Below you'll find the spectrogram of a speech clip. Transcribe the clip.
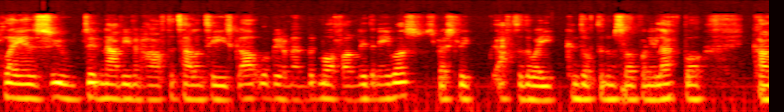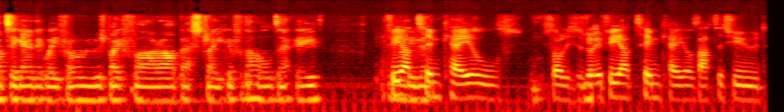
players who didn't have even half the talent he's got will be remembered more fondly than he was, especially after the way he conducted himself when he left. But can't take anything away from him. He was by far our best striker for the whole decade. If he Not had even- Tim Cahill's, sorry, if he had Tim Cahill's attitude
